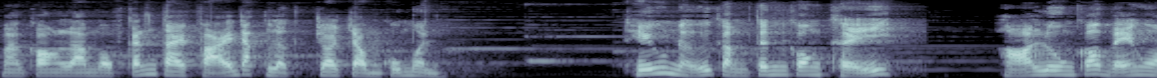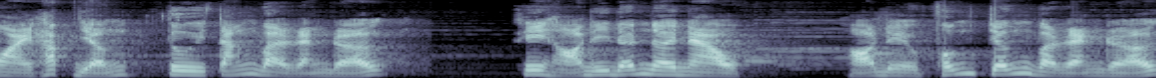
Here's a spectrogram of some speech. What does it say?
mà còn là một cánh tay phải đắc lực cho chồng của mình. Thiếu nữ cầm tinh con khỉ họ luôn có vẻ ngoài hấp dẫn, tươi tắn và rạng rỡ. Khi họ đi đến nơi nào, họ đều phấn chấn và rạng rỡ.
